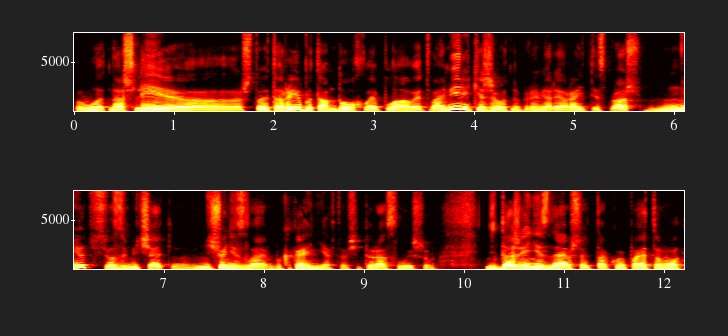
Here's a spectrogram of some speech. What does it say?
Вот. Нашли, э, что это рыба там дохлая плавает. В Америке же, вот, например, я родители спрашиваю, нет, все замечательно, ничего не знаем. Какая нефть? Вообще первый раз слышим. Даже и не знаем, что это такое. Поэтому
